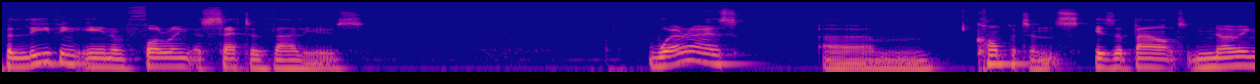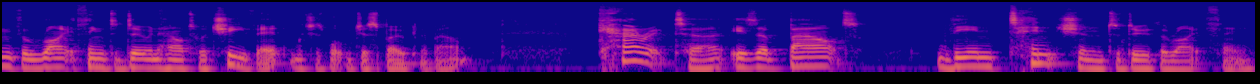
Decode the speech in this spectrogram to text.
believing in and following a set of values. Whereas um, competence is about knowing the right thing to do and how to achieve it, which is what we've just spoken about. Character is about the intention to do the right thing.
